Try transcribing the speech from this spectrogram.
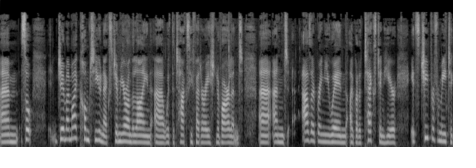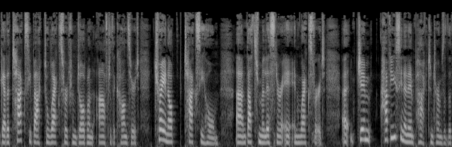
Um, so, Jim, I might come to you next. Jim, you're on the line uh, with the Taxi Federation of Ireland. Uh, and as I bring you in, I've got a text in here. It's cheaper for me to get a taxi back to Wexford from Dublin after the concert, train up, taxi home. And that's from a listener in, in Wexford. Uh, Jim, have you seen an impact in terms of the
